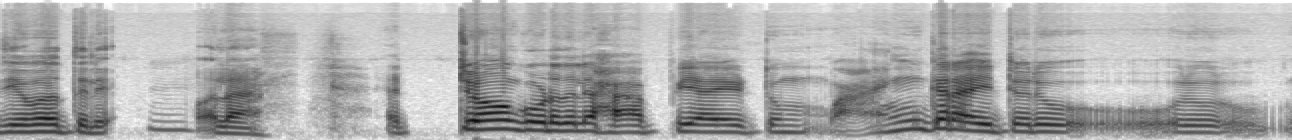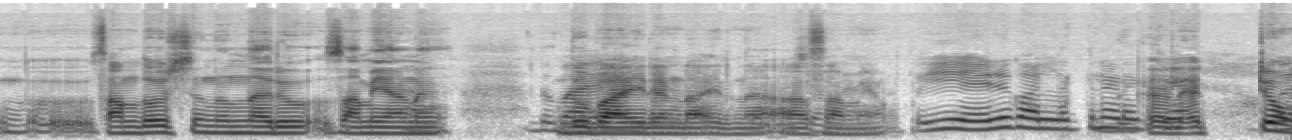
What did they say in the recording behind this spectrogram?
ജീവിതത്തിൽ അല്ലേ? ഏറ്റവും കൂടുതൽ ഹാപ്പി ആയിട്ടും ഭയങ്കരമായിട്ടൊരു ഒരു സന്തോഷിച്ച് നിന്നൊരു സമയമാണ് ദുബായിലുണ്ടായിരുന്ന ആ സമയം. ഈ ഏഴ് കൊല്ലത്തിനിടയ്ക്ക് ഏറ്റവും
